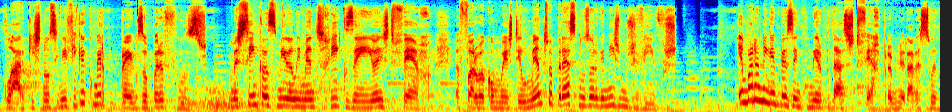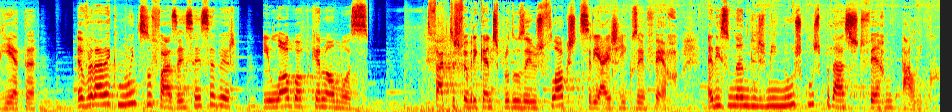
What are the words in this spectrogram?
Claro que isto não significa comer pregos ou parafusos, mas sim consumir alimentos ricos em íons de ferro, a forma como este elemento aparece nos organismos vivos. Embora ninguém pense em comer pedaços de ferro para melhorar a sua dieta, a verdade é que muitos o fazem sem saber. E logo ao pequeno almoço. De facto, os fabricantes produzem os flocos de cereais ricos em ferro, adicionando-lhes minúsculos pedaços de ferro metálico.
